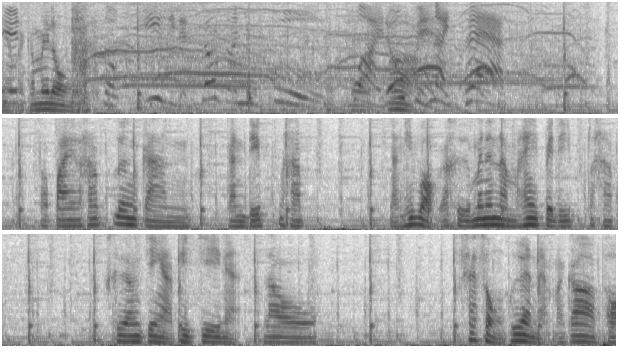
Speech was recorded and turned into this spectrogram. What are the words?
อะ basket. มันก็ไม่ลงน ต่อไปนะครับ เรื่องการการดิฟนะครับ อย่างที่บอกก็คือไม่แนะนำให้ไปดิฟนะครับคือจริงๆอะ PG เนี่ยเราแค่ส่งเพื่อนอะมันก็พอ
